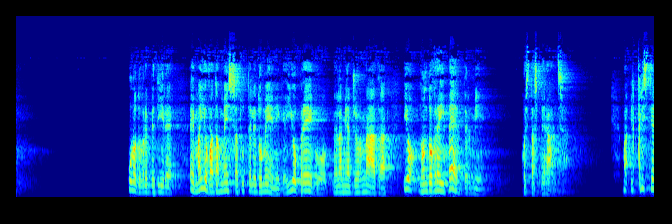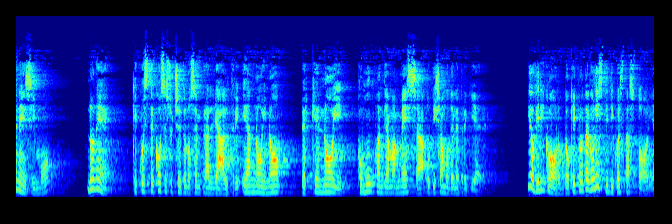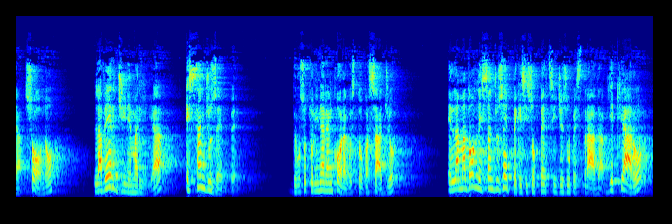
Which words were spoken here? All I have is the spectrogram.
Uno dovrebbe dire, eh, ma io vado a messa tutte le domeniche, io prego nella mia giornata, io non dovrei perdermi questa speranza. Ma il cristianesimo non è che queste cose succedono sempre agli altri e a noi no, perché noi comunque andiamo a messa o diciamo delle preghiere. Io vi ricordo che i protagonisti di questa storia sono la Vergine Maria e San Giuseppe. Devo sottolineare ancora questo passaggio? È la Madonna e San Giuseppe che si sono persi Gesù per strada. Vi è chiaro?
